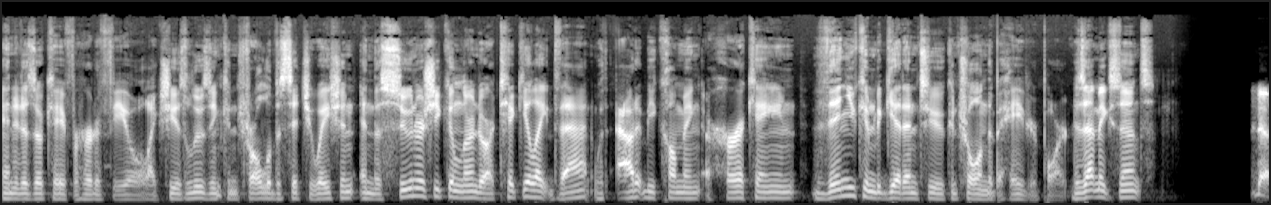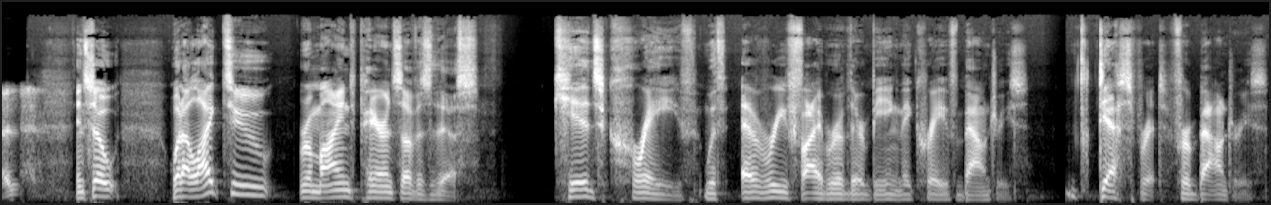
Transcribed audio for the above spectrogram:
and it is okay for her to feel like she is losing control of a situation. And the sooner she can learn to articulate that without it becoming a hurricane, then you can get into controlling the behavior part. Does that make sense? It does. And so, what I like to remind parents of is this kids crave with every fiber of their being, they crave boundaries, desperate for boundaries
